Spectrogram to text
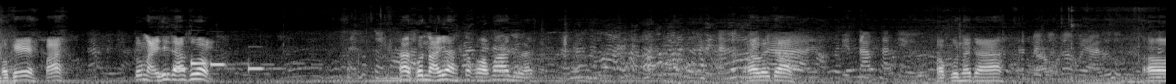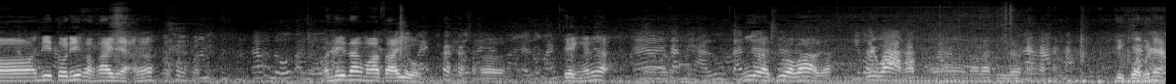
โอเค ไป ตรงไหนที่น้ำท่วมอะคนไหนอะเจ้าของบ้านอยู่ไหนเอาเลยจ้าติดตามท่านอยู่ขอบคุณนะจ๊ะท่านไปเมืองนอกไปหาลูกอ๋ออันนี้ตัวนี้ของใครเนี่ยเออแล้วหนูกับหนูอันนี้นั่งมอเตอร์ไซค์อยู่ เออถ่ายรูปไหมเก่งนะเนี่ยเออท่านไปหาลูกท่านนี่อะไรชื่อว่าว่าเหรอที่ว่าครับอ๋อน่ารักดีเลยน่ารักค่ะกี่ขวบวะเนี่ย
